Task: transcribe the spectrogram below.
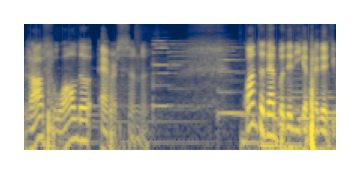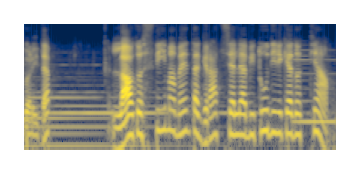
Ralph Waldo Emerson. Quanto tempo dedichi a prenderti cura di te? L'autostima aumenta grazie alle abitudini che adottiamo.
